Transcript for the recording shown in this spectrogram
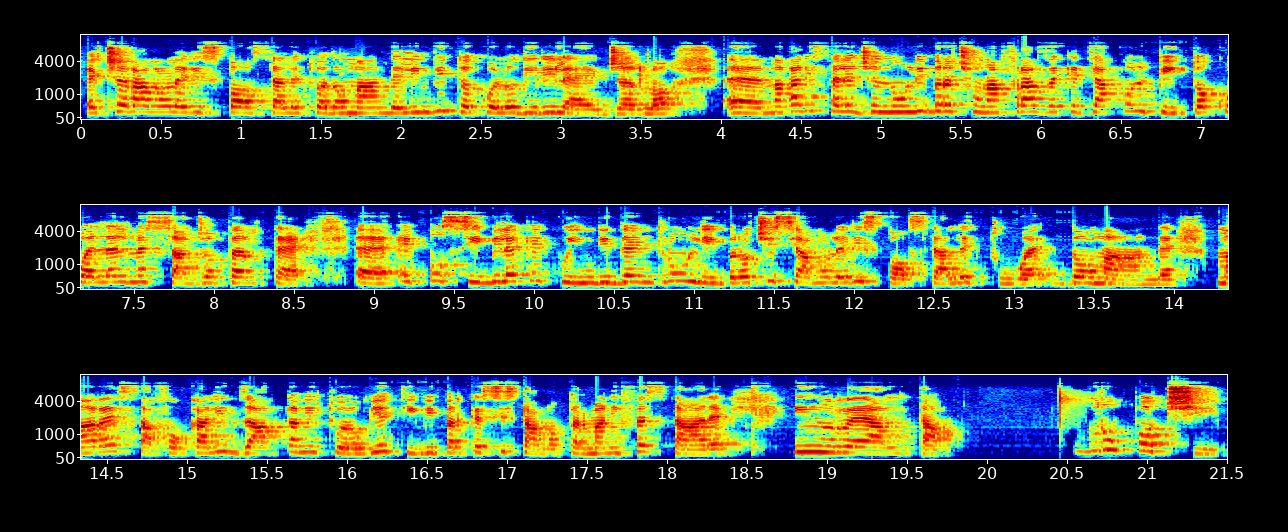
e c'erano le risposte alle tue domande, l'invito è quello di rileggerlo, eh, magari stai leggendo un libro e c'è una frase che ti ha colpito, quello è il messaggio per te, eh, è possibile che quindi dentro un libro ci siano le risposte alle tue domande, ma resta focalizzata nei tuoi obiettivi perché si stanno per manifestare in realtà. Gruppo C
